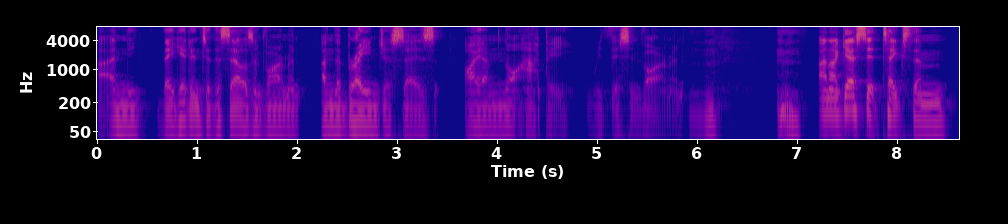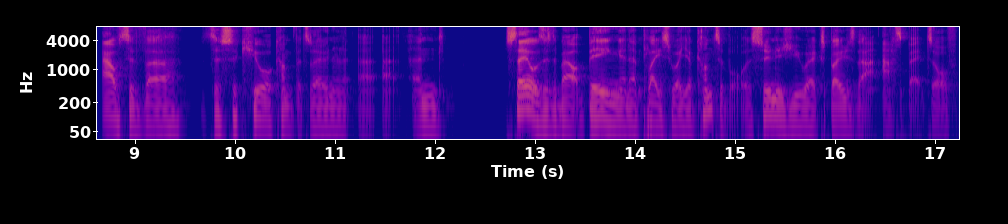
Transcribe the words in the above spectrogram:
and they get into the sales environment, and the brain just says, I am not happy with this environment. Mm-hmm. and I guess it takes them out of uh, the secure comfort zone. And, uh, uh, and sales is about being in a place where you're comfortable. As soon as you expose that aspect of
